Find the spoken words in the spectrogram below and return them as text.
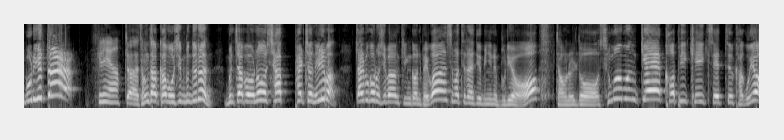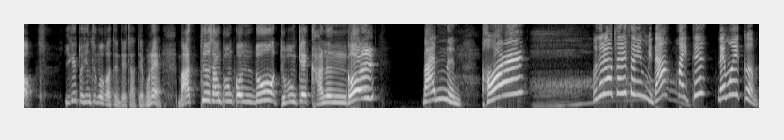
모르겠다. 그래요. 자, 정답 감 오신 분들은 문자 번호 샵 8001번. 짧은 건 50원, 긴 건 100원, 스마트 라디오 미니는 무료. 자, 오늘도 20분께 커피 케이크 세트 가고요. 이게 또 힌트인 것 같은데. 자, 대본에 마트 상품권도 두 분께 가는 걸 맞는 걸. 오늘의 헛다리송입니다. 화이트 네모의 꿈.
